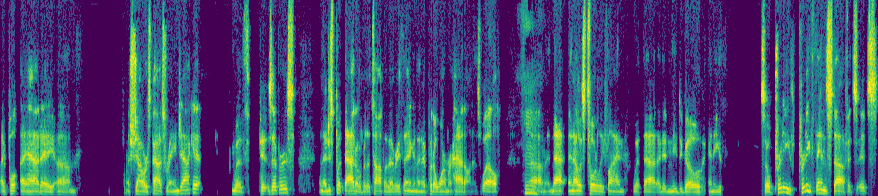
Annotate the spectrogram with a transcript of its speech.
I pulled I had a um, a showers pass rain jacket with pit zippers, and I just put that over the top of everything, and then I put a warmer hat on as well. Hmm. Um, and that and I was totally fine with that. I didn't need to go any so pretty pretty thin stuff. It's it's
